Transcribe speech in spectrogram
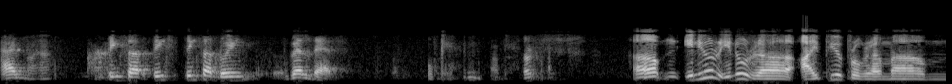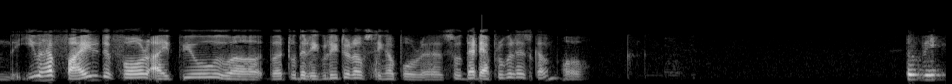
and uh -huh. things are things things are doing well there. Okay. Okay. Um, in your in your uh, IPO program, um, you have filed for IPO uh, to the regulator of Singapore. Uh, so that approval has come. Or? So we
